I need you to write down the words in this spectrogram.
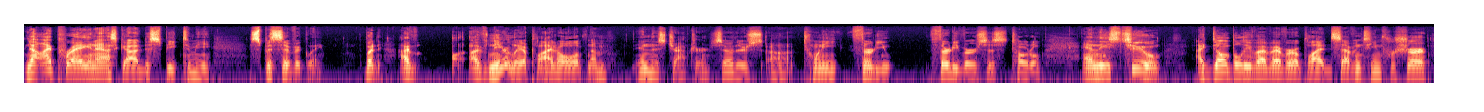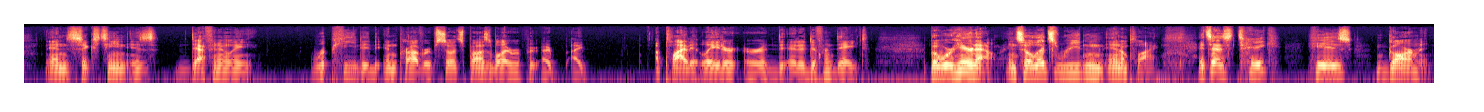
Now I pray and ask God to speak to me specifically. But I've I've nearly applied all of them in this chapter. So there's uh, 20 30 30 verses total. And these two, I don't believe I've ever applied 17 for sure, and 16 is definitely repeated in Proverbs, so it's possible I, rep- I, I applied it later or at a different date. But we're here now, and so let's read and, and apply. It says, Take his garment.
